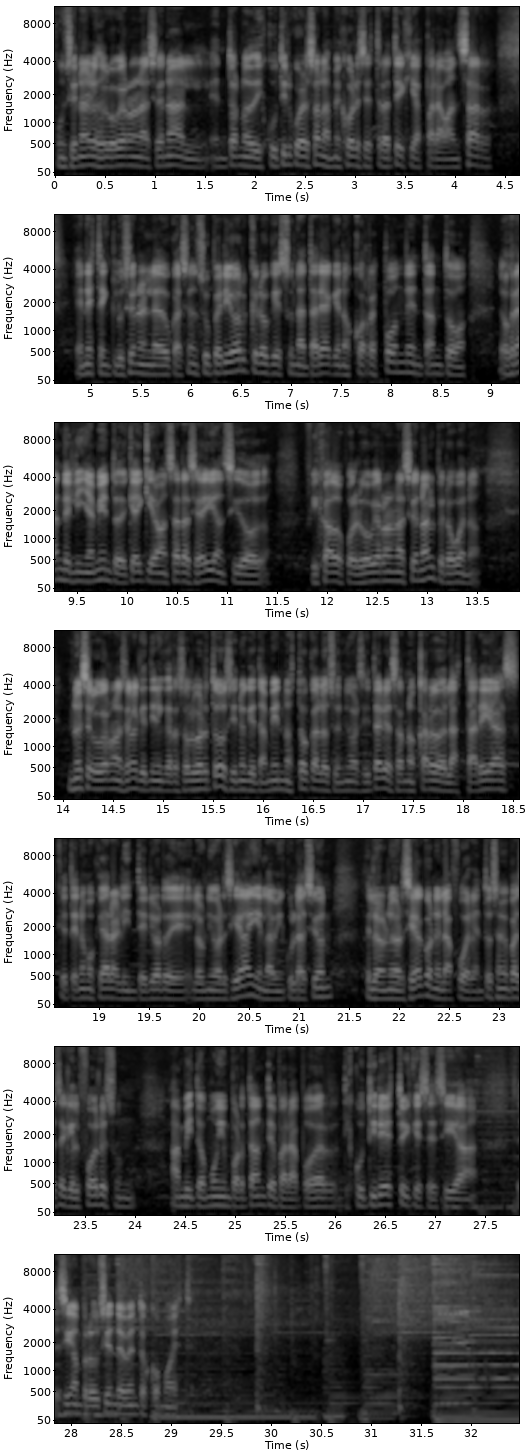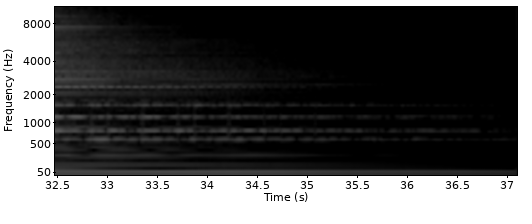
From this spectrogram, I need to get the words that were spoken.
funcionarios del Gobierno Nacional en torno de discutir cuáles son las mejores estrategias para avanzar en esta inclusión en la educación superior, creo que es una tarea que nos corresponde, en tanto los grandes lineamientos de que hay que avanzar hacia ahí han sido fijados por el Gobierno Nacional, pero bueno, no es el Gobierno Nacional que tiene que resolver todo, sino que también nos toca a los universitarios hacernos cargo de las tareas que tenemos que dar al interior de la universidad y en la vinculación de la universidad con el afuera. Entonces me parece que el foro es un ámbito muy importante para poder discutir esto y que se, siga, se sigan produciendo eventos como este.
